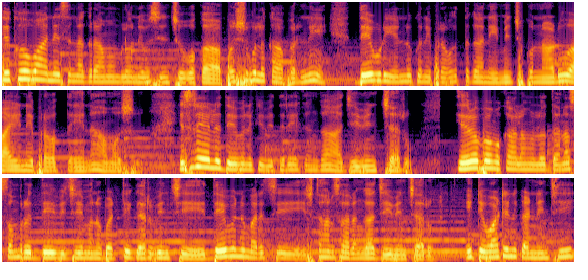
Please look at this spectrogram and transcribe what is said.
తెకోవ అనేసిన గ్రామంలో నివసించు ఒక పశువుల కాపరిని దేవుడు ఎన్నుకుని ప్రవక్తగా నియమించుకున్నాడు. ఆయనే ప్రవక్త అయిన ఆమోసు. ఇస్రాయేల్ దేవునికి వ్యతిరేకంగా జీవించారు. ఏరోబోమ కాలంలో ధన సమృద్ధి విజయమును బట్టి గర్వించి దేవుని మరిచి ఇష్టానుసారంగా జీవించారు. ఇట్టి వాటిని ఖండించి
